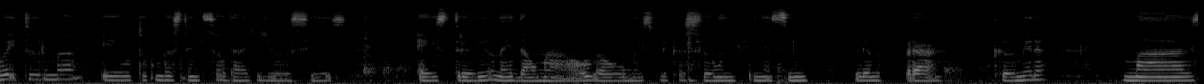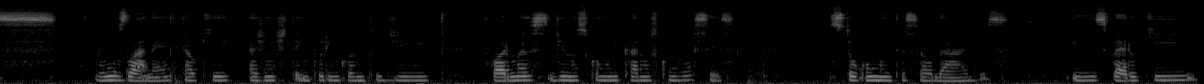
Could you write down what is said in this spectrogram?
Oi, turma. Eu tô com bastante saudade de vocês. É estranho, né, dar uma aula ou uma explicação, enfim, assim, olhando pra câmera, mas vamos lá, né? É o que a gente tem por enquanto de formas de nos comunicarmos com vocês. Estou com muitas saudades e espero que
